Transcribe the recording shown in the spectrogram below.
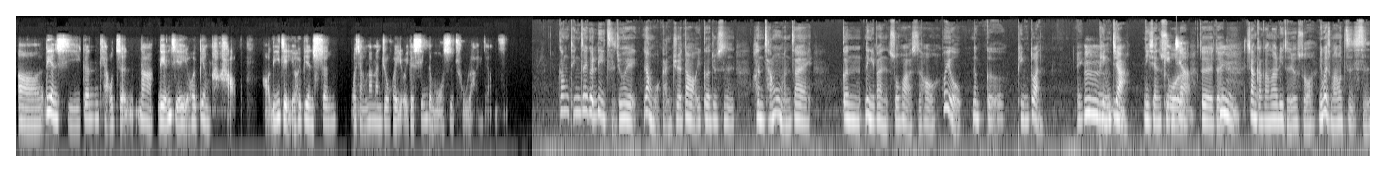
呃练习跟调整，那连结也会变好，好理解也会变深。我想慢慢就会有一个新的模式出来，这样子。刚听这个例子，就会让我感觉到一个，就是很常我们在跟另一半说话的时候，会有那个评断，哎，评价，你先说了，对对对，嗯，像刚刚那个例子就是说，你为什么那么自私？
